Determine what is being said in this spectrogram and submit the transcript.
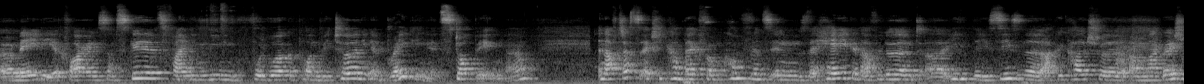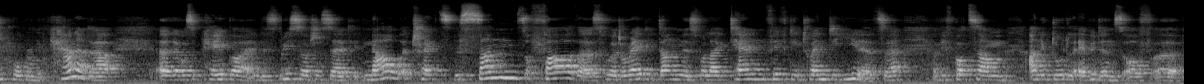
uh, maybe acquiring some skills, finding meaningful work upon returning, and breaking it, stopping. And I've just actually come back from a conference in The Hague, and I've learned uh, even the seasonal agricultural uh, migration program in Canada uh, there was a paper and this researcher said it now attracts the sons of fathers who had already done this for like 10, 15, 20 years. Uh, and we've got some anecdotal evidence of uh,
